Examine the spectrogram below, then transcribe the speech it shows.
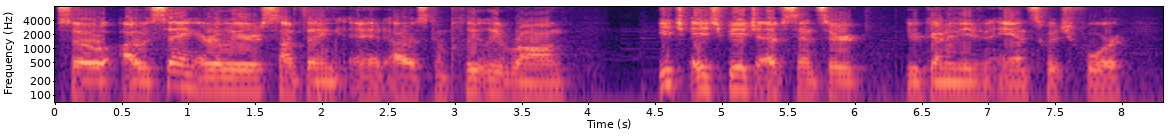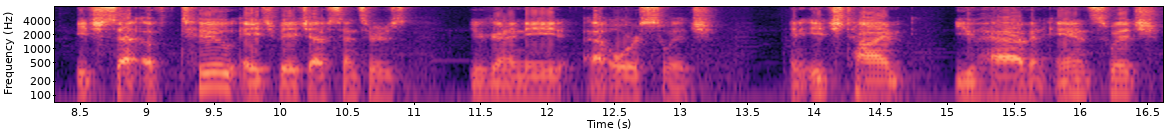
So I was saying earlier something and I was completely wrong. Each HBHF sensor you're going to need an AND switch for. Each set of two HBHF sensors you're going to need an OR switch. And each time you have an AND switch,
